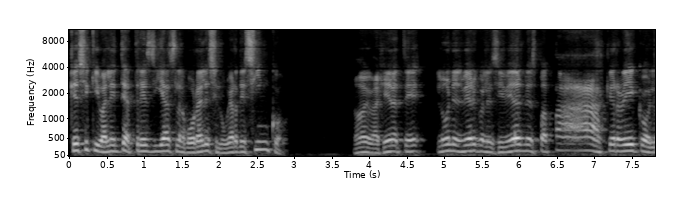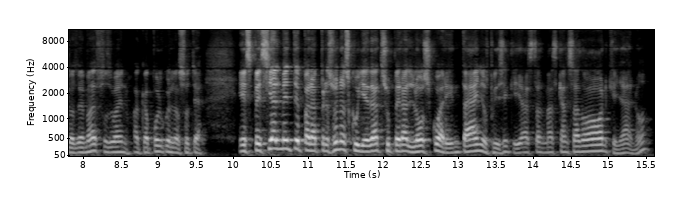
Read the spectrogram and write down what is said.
que es equivalente a tres días laborales en lugar de cinco. No, imagínate, lunes, miércoles y viernes, papá, qué rico. Y los demás, pues bueno, Acapulco en la azotea. Especialmente para personas cuya edad supera los 40 años, pues dice que ya están más cansador, que ya, ¿no?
